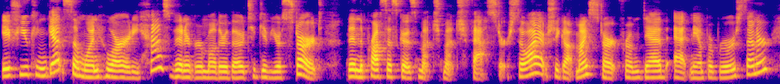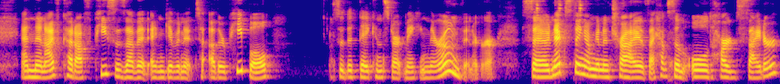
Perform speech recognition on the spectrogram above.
if you can get someone who already has Vinegar Mother, though, to give you a start, then the process goes much, much faster. So I actually got my start from Deb at Nampa Brewer Center, and then I've cut off pieces of it and given it to other people so that they can start making their own vinegar. So next thing I'm going to try is I have some old hard cider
